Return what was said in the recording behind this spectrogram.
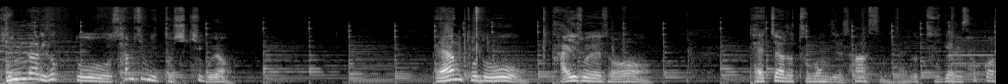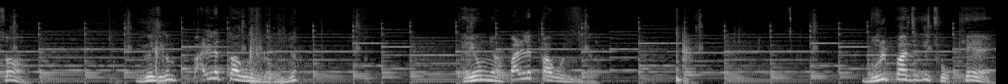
분갈이 흙도 30리터 시키고요. 배양토도 다이소에서 대짜로 두 봉지를 사왔습니다. 이거 두 개를 섞어서 이거 지금 빨래 바구니거든요. 대용량 빨래 바구니입니다. 물 빠지기 좋게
